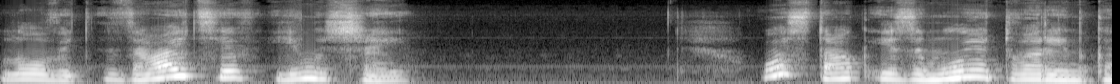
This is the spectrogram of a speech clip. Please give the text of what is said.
ловить зайців і мишей. Ось так і зимують тваринки.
